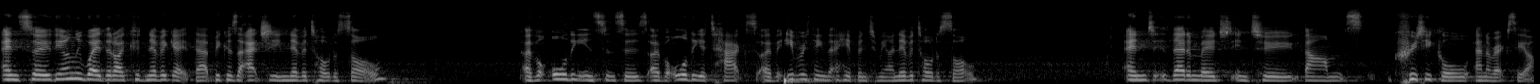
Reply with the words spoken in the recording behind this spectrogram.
And so the only way that I could navigate that, because I actually never told a soul, over all the instances, over all the attacks, over everything that happened to me, I never told a soul. And that emerged into um, critical anorexia,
